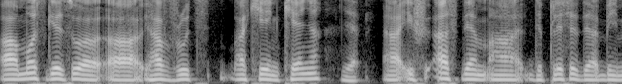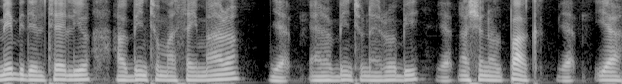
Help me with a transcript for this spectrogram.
uh, most guys who are, uh, have roots back here in kenya Yeah. uh, if you ask them uh, the places they have been maybe they'll tell you i've been to masai mara Yeah. and i've been to nairobi Yeah. national park Yeah. yeah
